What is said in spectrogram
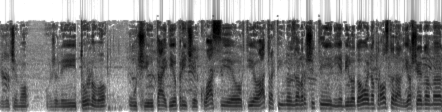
vidjet ćemo može li Turnovo ući u taj dio priče. Kvasi je ovo htio atraktivno završiti, nije bilo dovoljno prostora, ali još jednom eh,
